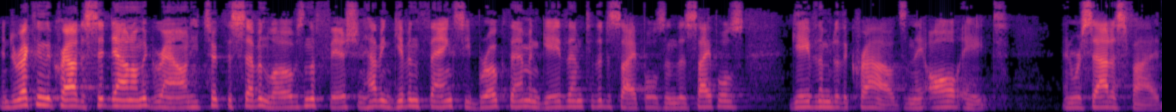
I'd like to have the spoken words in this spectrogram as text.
And directing the crowd to sit down on the ground, he took the seven loaves and the fish, and having given thanks, he broke them and gave them to the disciples, and the disciples gave them to the crowds, and they all ate and were satisfied.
